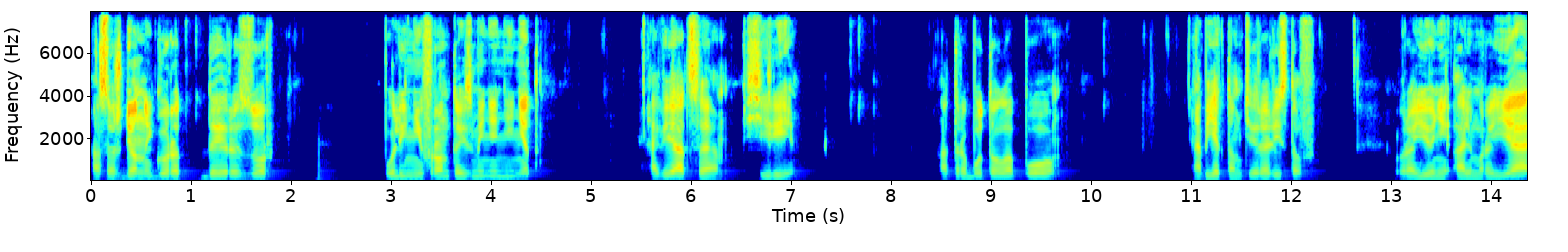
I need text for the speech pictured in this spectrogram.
Осажденный город Дейр-эз-Зор. По линии фронта изменений нет. Авиация Сирии отработала по объектам террористов в районе Аль-Мрия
